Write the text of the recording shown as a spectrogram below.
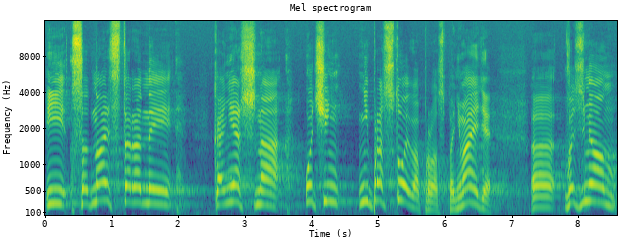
И с одной стороны, конечно, очень непростой вопрос, понимаете? Э, возьмем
